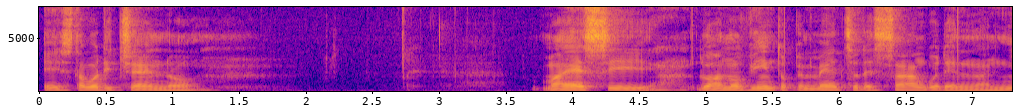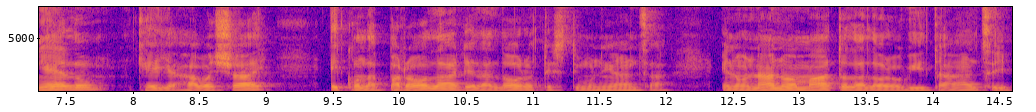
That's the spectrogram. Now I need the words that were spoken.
e stavo dicendo, ma essi lo hanno vinto per mezzo del sangue dell'agnello, che è Yahweh Shai, e con la parola della loro testimonianza e non hanno amato la loro vita, anzi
